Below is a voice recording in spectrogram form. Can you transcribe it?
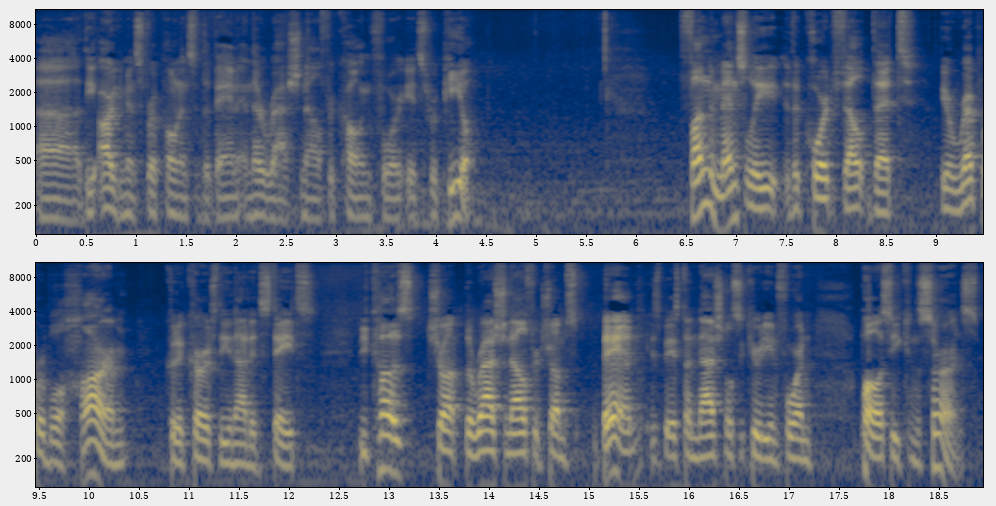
uh, the arguments for opponents of the ban and their rationale for calling for its repeal. Fundamentally, the court felt that irreparable harm could occur to the United States because Trump, the rationale for Trump's ban is based on national security and foreign policy concerns.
